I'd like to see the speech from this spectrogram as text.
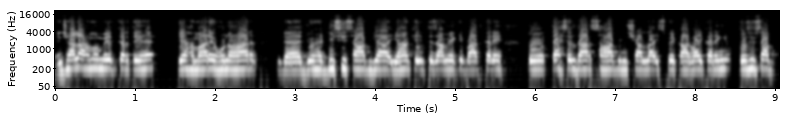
इनशाला हम उम्मीद करते हैं कि हमारे हुनहार जो है डीसी साहब या यहाँ के इंतजामिया की बात करें तो तहसीलदार साहब इंशाल्लाह इस पे कार्रवाई करेंगे। तो साहब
